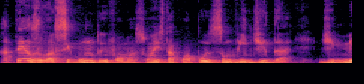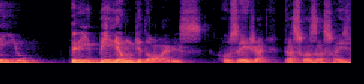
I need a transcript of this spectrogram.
A Tesla, segundo informações, está com a posição vendida de meio tribilhão de dólares. Ou seja, das suas ações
